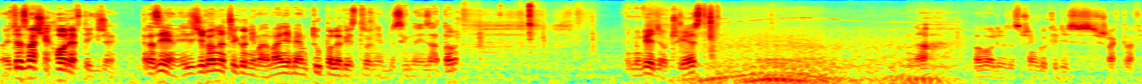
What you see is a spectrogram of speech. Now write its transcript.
No i to jest właśnie chore w tej grze. Teraz nie wiem, jest zielone, czego nie ma. Normalnie miałem tu po lewej stronie sygnalizator. I bym wiedział, czy jest. No, powoli ze sprzęgło kiedyś szlak trafi.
